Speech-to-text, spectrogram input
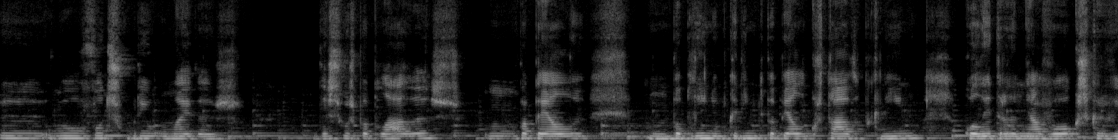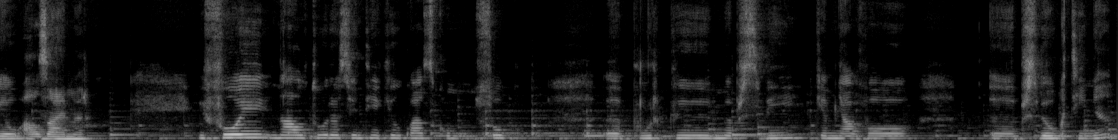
uh, o meu avô descobriu no meio das, das suas papeladas um papel, um papelinho, um bocadinho de papel cortado pequenino com a letra da minha avó que escreveu Alzheimer. E foi, na altura, senti aquilo quase como um soco, eh, porque me apercebi que a minha avó eh, percebeu o que tinha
